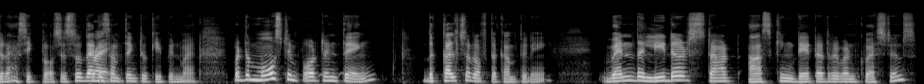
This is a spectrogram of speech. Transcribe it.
jurassic process. So that is Right. something to keep in mind. But the most important thing the culture of the company. When the leaders start asking data driven questions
